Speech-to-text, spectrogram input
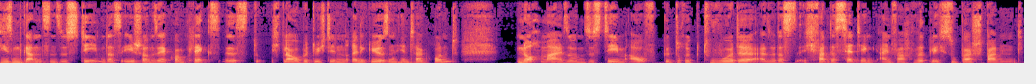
diesem ganzen System, das eh schon sehr komplex ist, ich glaube, durch den religiösen Hintergrund, nochmal so ein System aufgedrückt wurde. Also das, ich fand das Setting einfach wirklich super spannend.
